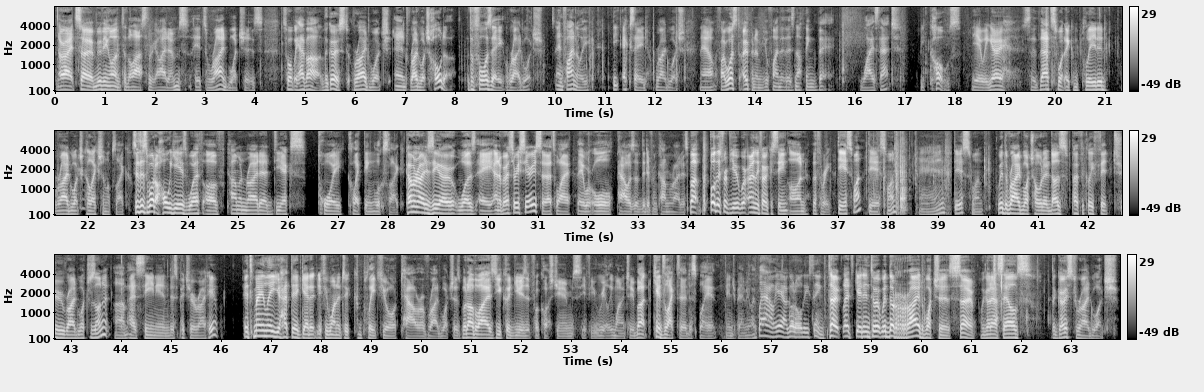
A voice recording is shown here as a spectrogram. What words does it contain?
All right, so moving on to the last three items, it's ride watches. So what we have are the Ghost ride watch and ride watch holder, the Fourze ride watch, and finally the Ex-Aid ride watch. Now, if I was to open them, you'll find that there's nothing there. Why is that? Because, there we go. So that's what a completed ride watch collection looks like. So this is what a whole year's worth of Kamen Rider DX toy collecting looks like. Kamen Rider Zi-O was a anniversary series, so that's why they were all powers of the different Kamen Riders. But for this review, we're only focusing on the three. This one, this one, and this one. With the ride watch holder, it does perfectly fit two ride watches on it, um, as seen in this picture right here. It's mainly you had to get it if you wanted to complete your tower of ride watches, but otherwise you could use it for costumes if you really wanted to. But kids like to display it in Japan, be like, wow, yeah, I got all these things. So let's get into it with the ride watches. So we got ourselves the Ghost Ride Watch.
